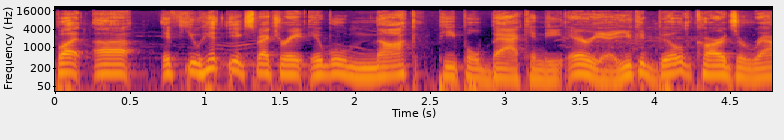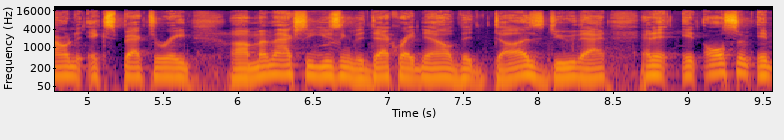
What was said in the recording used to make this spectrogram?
but uh, if you hit the expectorate, it will knock people back in the area. You could build cards around expectorate. Um, I'm actually using the deck right now that does do that, and it, it also it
